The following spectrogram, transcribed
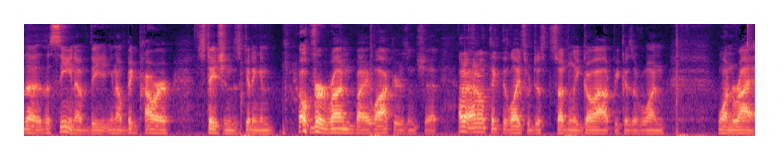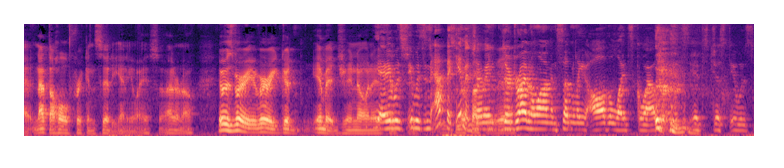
the the scene of the you know big power stations getting in, overrun by walkers and shit. I don't, I don't think the lights would just suddenly go out because of one one riot. Not the whole freaking city, anyway. So I don't know. It was very very good image, you know. And yeah it was it was an epic image i mean effective, they're driving along and suddenly all the lights go out it's, it's just it was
